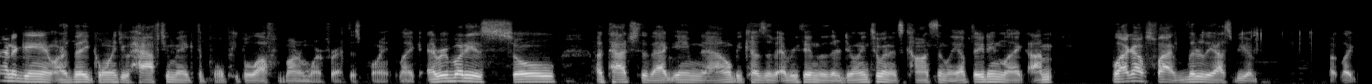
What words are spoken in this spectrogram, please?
kind of game are they going to have to make to pull people off of Modern Warfare at this point? Like, everybody is so attached to that game now because of everything that they're doing to it and it's constantly updating. Like I'm Black Ops 5 literally has to be a like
